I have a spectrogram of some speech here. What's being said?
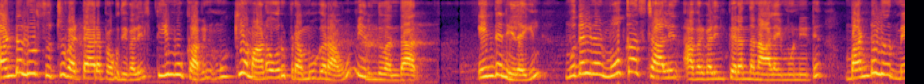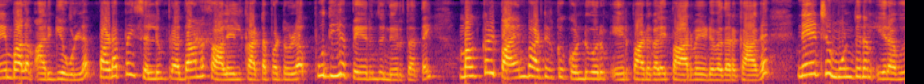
வண்டலூர் சுற்றுவட்டார பகுதிகளில் திமுகவின் முக்கியமான ஒரு பிரமுகராகவும் இருந்து வந்தார். இந்த நிலையில் முதல்வர் மு ஸ்டாலின் அவர்களின் பிறந்த நாளை முன்னிட்டு வண்டலூர் மேம்பாலம் அருகே உள்ள படப்பை செல்லும் பிரதான சாலையில் கட்டப்பட்டுள்ள புதிய பேருந்து நிறுத்தத்தை மக்கள் பயன்பாட்டிற்கு கொண்டு வரும் ஏற்பாடுகளை பார்வையிடுவதற்காக நேற்று முன்தினம் இரவு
